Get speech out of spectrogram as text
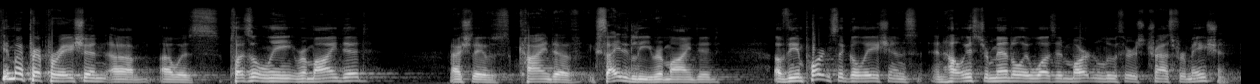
In my preparation, um, I was pleasantly reminded, actually, I was kind of excitedly reminded of the importance of Galatians and how instrumental it was in Martin Luther's transformation.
